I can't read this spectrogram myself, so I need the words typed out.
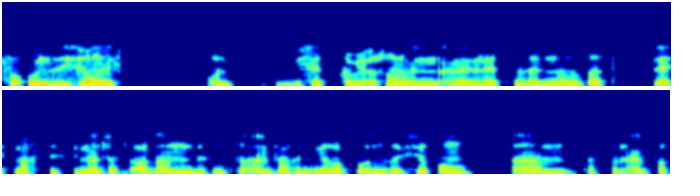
Verunsicherung. Ich, und ich hätte es, glaube ich, auch schon in einer der letzten Sendungen gesagt, vielleicht macht sich die Mannschaft auch dann ein bisschen zu einfach in ihrer Verunsicherung, ähm, dass dann einfach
